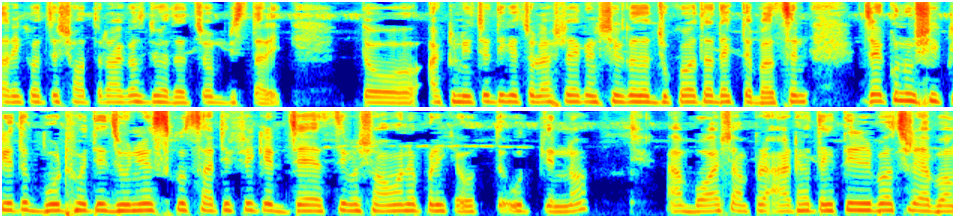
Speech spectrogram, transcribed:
তারিখ হচ্ছে সতেরো আগস্ট দু হাজার চব্বিশ তারিখ। তো একটু নিচের দিকে চলে আসলে এখানে শিক্ষাগত যোগ্যতা দেখতে পাচ্ছেন। যে কোনো স্বীকৃত বোর্ড হইতে জুনিয়র স্কুল সার্টিফিকেট যে এসসি বা সমানের পরীক্ষা উত্তীর্ণ। বয়স আপনার আঠারো থেকে তিরিশ বছর এবং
